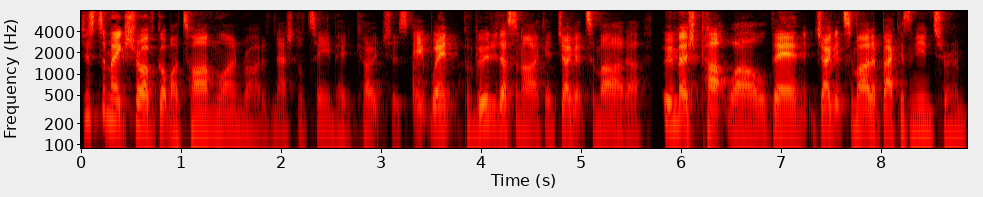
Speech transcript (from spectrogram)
just to make sure I've got my timeline right of national team head coaches, it went Pubudu Dassanayake, Jagat Tamata, Umesh Patwal, then Jagat Tamata back as an interim,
